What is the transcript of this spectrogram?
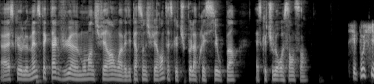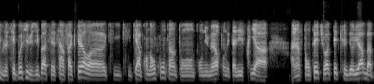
euh, est-ce que le même spectacle vu à un moment différent ou avec des personnes différentes, est-ce que tu peux l'apprécier ou pas? Est-ce que tu le ressens ça? C'est possible, c'est possible. Je dis pas, c'est c'est un facteur euh, qui, qui, qui est à prendre en compte, hein, ton, ton humeur, ton état d'esprit à, à l'instant T. Tu vois, peut-être Chris Delia, bah,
